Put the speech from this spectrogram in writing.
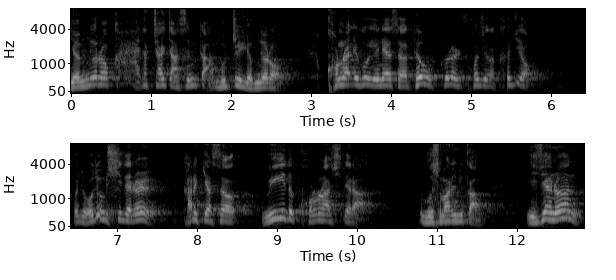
염려로 가득 차 있지 않습니까? 물질 염려로. 코로나19 인해서 더욱 그럴 소지가 크지요. 요즘 시대를 가리켜서 with 코로나 시대라. 무슨 말입니까? 이제는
